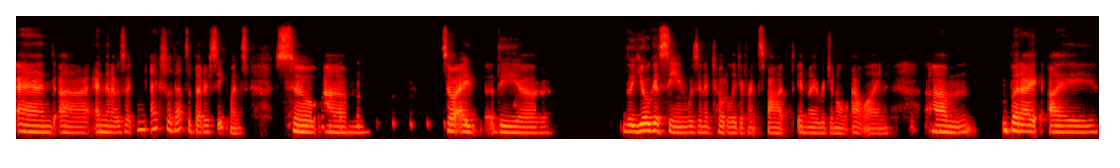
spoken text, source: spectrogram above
and uh, and then I was like, mm, actually, that's a better sequence. So um, so I the uh, the yoga scene was in a totally different spot in my original outline, um, but I I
